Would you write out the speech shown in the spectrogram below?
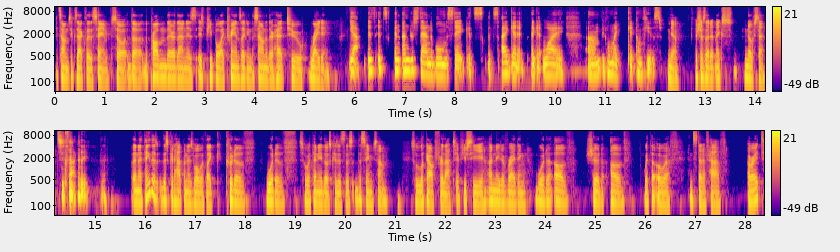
it sounds exactly the same so the the problem there then is is people like translating the sound in their head to writing yeah, it's it's an understandable mistake. It's it's I get it. I get why um, people might get confused. Yeah, it's just that it makes no sense. Exactly. and I think this this could happen as well with like could have, would have. So with any of those, because it's the, the same sound. So look out for that if you see a native writing would of, should of with the of instead of have. All right,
